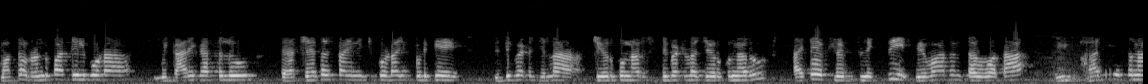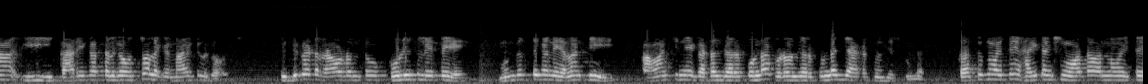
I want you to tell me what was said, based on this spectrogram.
మొత్తం రెండు పార్టీలు కూడా మీ కార్యకర్తలు క్షేత్రస్థాయి నుంచి కూడా ఇప్పటికే సిద్దిపేట జిల్లా చేరుకున్నారు సిద్దిపేటలో చేరుకున్నారు. అయితే ఫ్లెక్సీ వివాదం తరువాత ఈ భారీ ఎత్తున ఈ కార్యకర్తలు కావచ్చు అలాగే నాయకులు కావచ్చు సిద్దిపేట రావడంతో పోలీసులు అయితే ముందస్తుగానే ఎలాంటి అవాంఛనీయ ఘటనలు జరగకుండా గొడవలు జరగకుండా జాగ్రత్తలు తీసుకున్నారు. ప్రస్తుతం అయితే హై టెన్షన్ వాతావరణం అయితే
